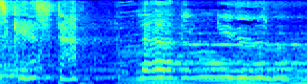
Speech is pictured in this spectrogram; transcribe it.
Just can't stop loving you.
